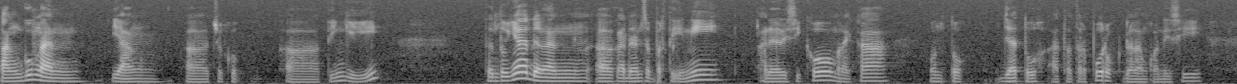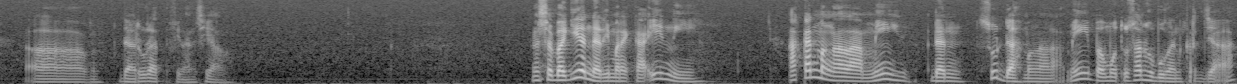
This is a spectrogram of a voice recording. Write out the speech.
tanggungan yang uh, cukup uh, tinggi Tentunya dengan uh, keadaan seperti ini ada risiko mereka untuk jatuh atau terpuruk dalam kondisi uh, darurat finansial. Nah, sebagian dari mereka ini akan mengalami dan sudah mengalami pemutusan hubungan kerja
